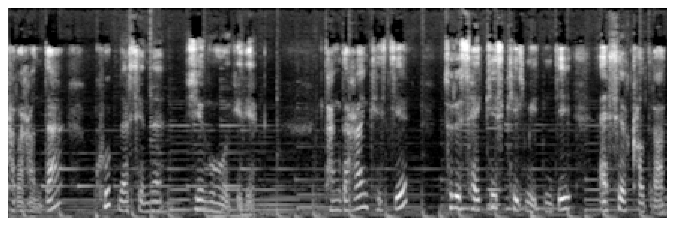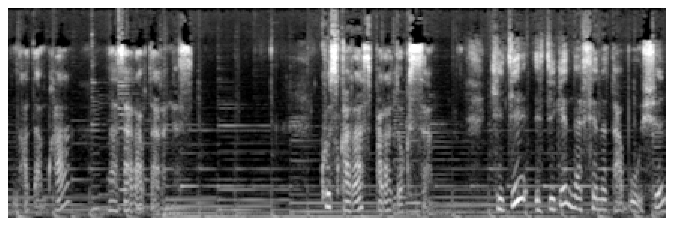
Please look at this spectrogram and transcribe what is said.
қарағанда көп нәрсені жеңуі керек. Таңдаған кезде түрі сәйкес келмейтіндей әсер қалдыратын адамға назар аударыңыз. Көзқарас парадоксы. Кейде іздеген нәрсені табу үшін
